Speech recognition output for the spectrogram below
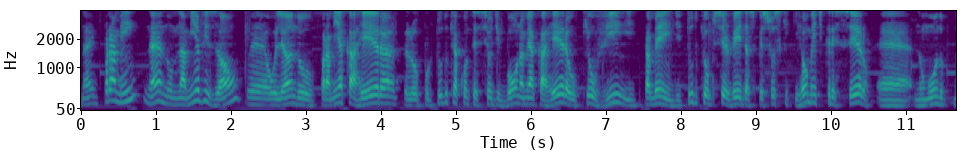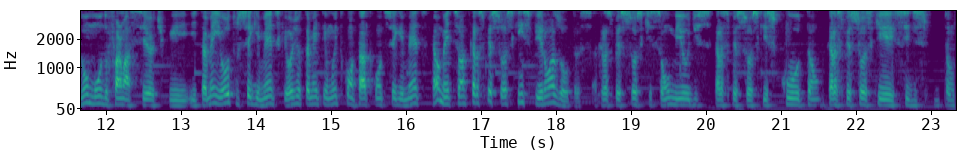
Né? Para mim, né, no, na minha visão, é, olhando para minha carreira, pelo, por tudo que aconteceu de bom na minha carreira, o que eu vi e também de tudo que eu observei das pessoas que, que realmente cresceram é, no, mundo, no mundo farmacêutico e, e também em outros segmentos, que hoje eu também tenho muito contato com outros segmentos, realmente são aquelas pessoas que inspiram as outras. Aquelas pessoas que são humildes, aquelas pessoas que escutam, aquelas pessoas que se então,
